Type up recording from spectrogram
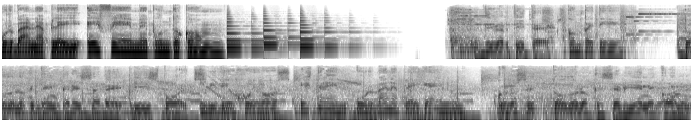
UrbanaPlayFM.com Divertite. Competí. Todo lo que te interesa de Y eSports. videojuegos está en Urbana Play Game. Conoce todo lo que se viene con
